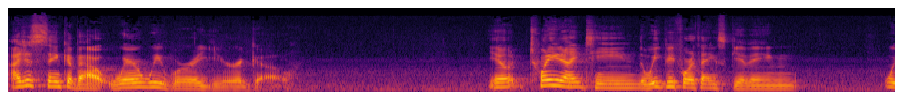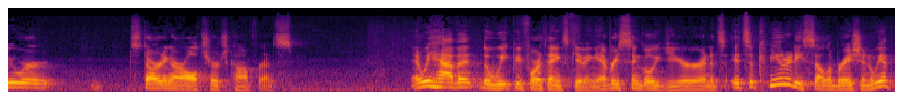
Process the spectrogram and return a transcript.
I just think about where we were a year ago. You know, 2019, the week before Thanksgiving, we were starting our all church conference. And we have it the week before Thanksgiving every single year, and it's, it's a community celebration. We have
